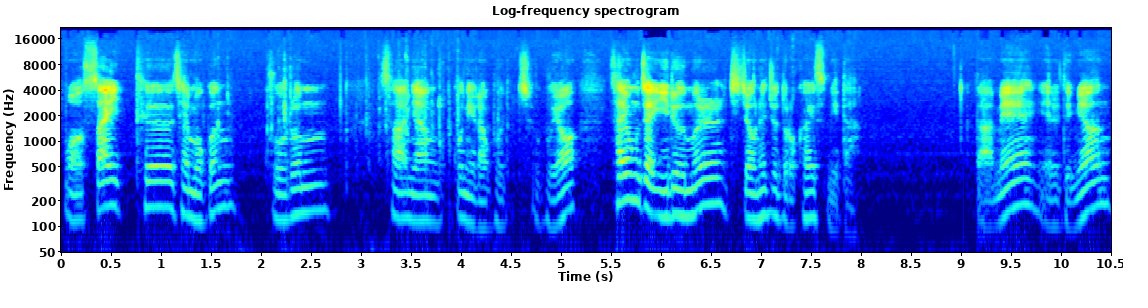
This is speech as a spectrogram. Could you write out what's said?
뭐 사이트 제목은 구름 사냥꾼이라고 주고요. 사용자 이름을 지정을 해주도록 하겠습니다. 그 다음에 예를 들면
